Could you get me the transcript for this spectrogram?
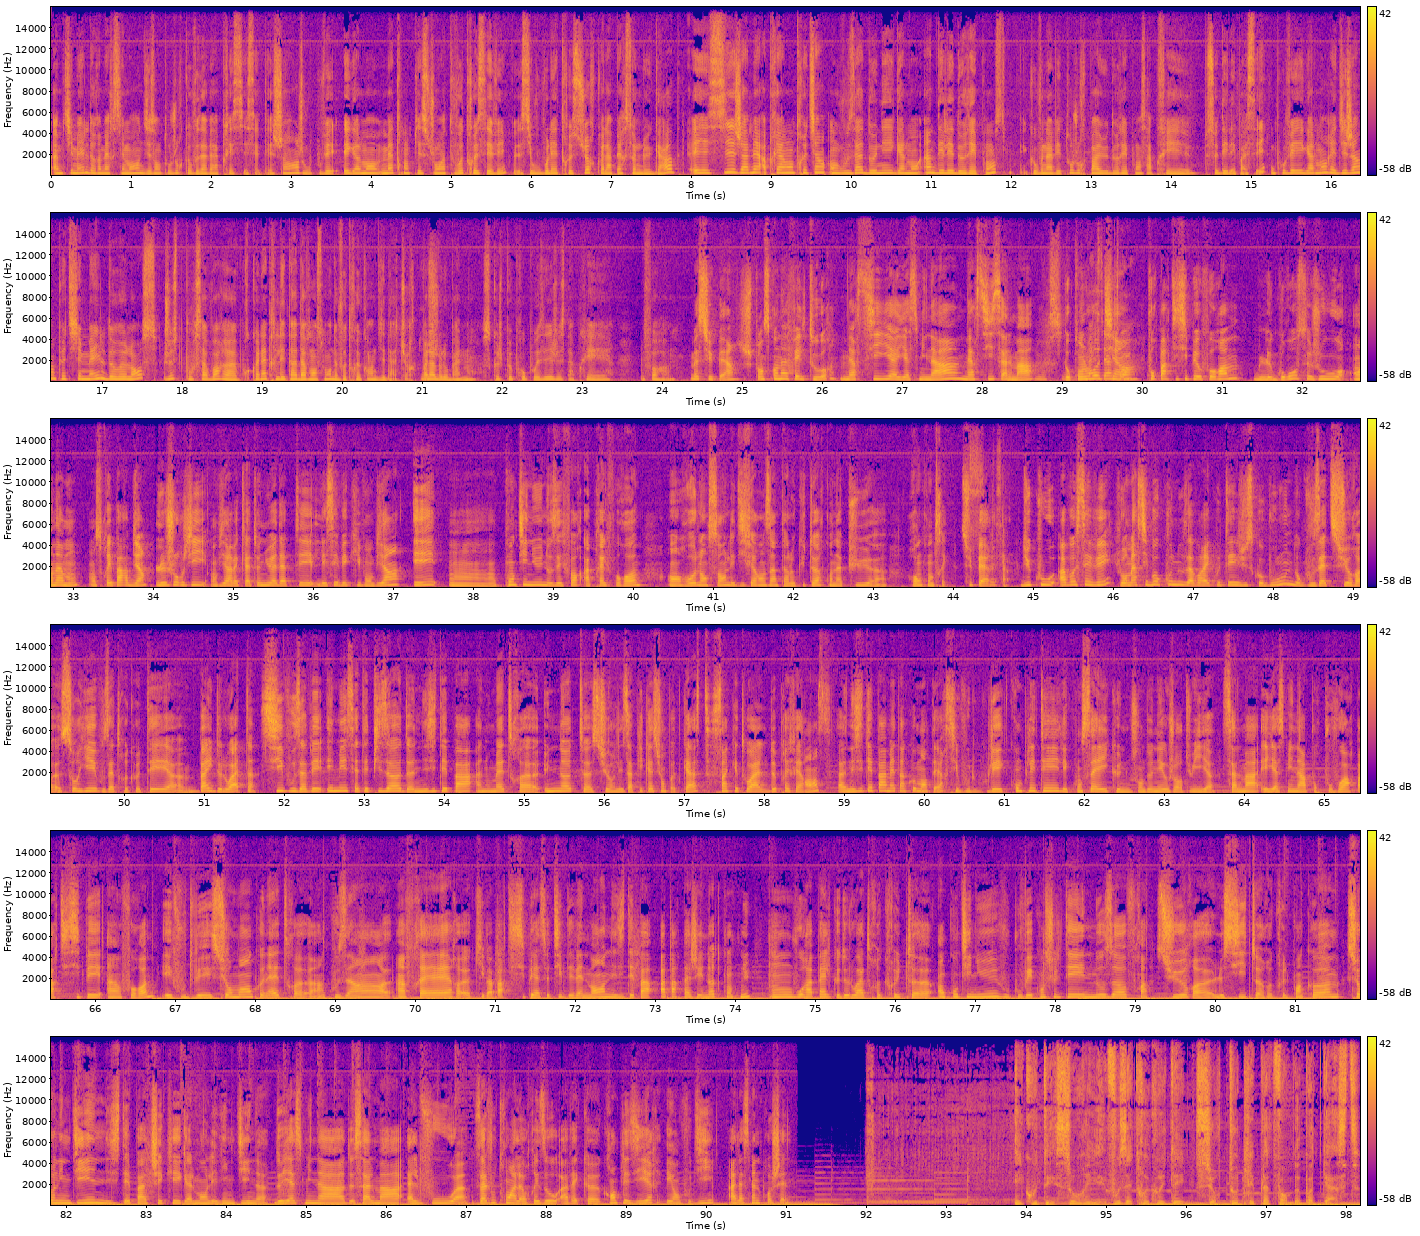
Un petit mail de remerciement en disant toujours que vous avez apprécié cet échange. Vous pouvez également mettre en pièce jointe votre CV euh, si vous voulez être sûr que la personne le garde. Et si jamais après un entretien, on vous a donné également un délai de réponse et que vous n'avez toujours pas eu de réponse après ce délai passé, vous pouvez également rédiger un petit mail de relance juste pour savoir, pour connaître l'état d'avancement de votre candidature. Voilà globalement ce que je peux proposer juste après le forum. Bah super, je pense qu'on a fait le tour. Merci Yasmina, merci Salma. Donc on le retient. Pour participer au forum, le gros se joue en amont, on se prépare bien. Le jour J, on vient avec la tenue adaptée, les CV qui vont bien et on continue nos efforts après le forum en relançant les différents interlocuteurs qu'on a pu euh, rencontrer. Super. Du coup, à vos CV, je vous remercie beaucoup de nous avoir écoutés jusqu'au bout. Donc, vous êtes sur euh, Saurier, vous êtes recruté euh, by Deloitte. Si vous avez aimé cet épisode, n'hésitez pas à nous mettre euh, une note sur les applications podcast, 5 étoiles de préférence. N'hésitez pas à mettre un commentaire si vous voulez compléter les conseils que nous ont donnés aujourd'hui Salma et Yasmina pour pouvoir participer à un forum. Et vous devez sûrement connaître un cousin, un frère qui va participer à ce type d'événement. N'hésitez pas à partager notre contenu. On vous rappelle que Deloitte recrute euh, en continu. Vous pouvez consulter nos offres sur euh, le site recrute.com, sur LinkedIn. N'hésitez pas à checker également les LinkedIn de Yasmina, de Salma. Elles vous euh, ajouteront à leur réseau avec grand plaisir et on vous dit à la semaine prochaine. Écoutez, souriez, vous êtes recruté sur toutes les plateformes de podcast.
